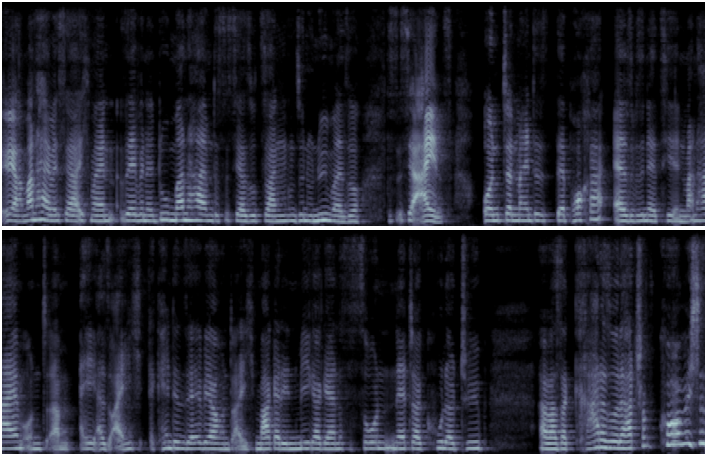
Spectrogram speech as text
ja, Mannheim ist ja, ich meine, Xavier du Mannheim, das ist ja sozusagen ein Synonym, also das ist ja eins. Und dann meinte der Pocher, also wir sind jetzt hier in Mannheim und ähm, ey, also eigentlich, er kennt den Xavier und eigentlich mag er den mega gern. Das ist so ein netter, cooler Typ. Aber er sagt gerade so, der hat schon komische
